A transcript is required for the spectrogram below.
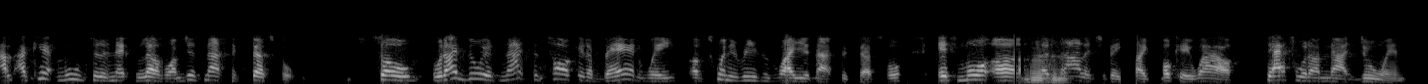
I, I can't move to the next level. I'm just not successful. So what I do is not to talk in a bad way of 20 reasons why you're not successful. It's more of a Mhm. knowledge base. Like, okay, wow, that's what I'm not doing.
